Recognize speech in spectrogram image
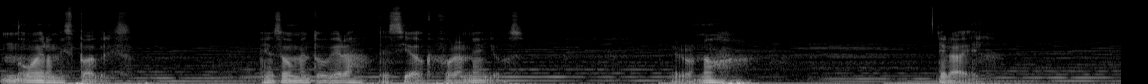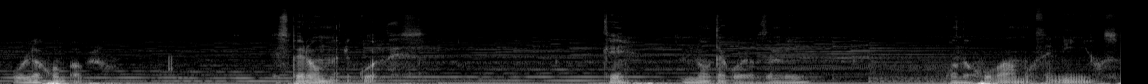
No eran mis padres. En ese momento hubiera deseado que fueran ellos. Pero no. Era él. Hola Juan Pablo. Espero me recuerdes. ¿Qué? ¿No te acuerdas de mí? Cuando jugábamos de niños.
